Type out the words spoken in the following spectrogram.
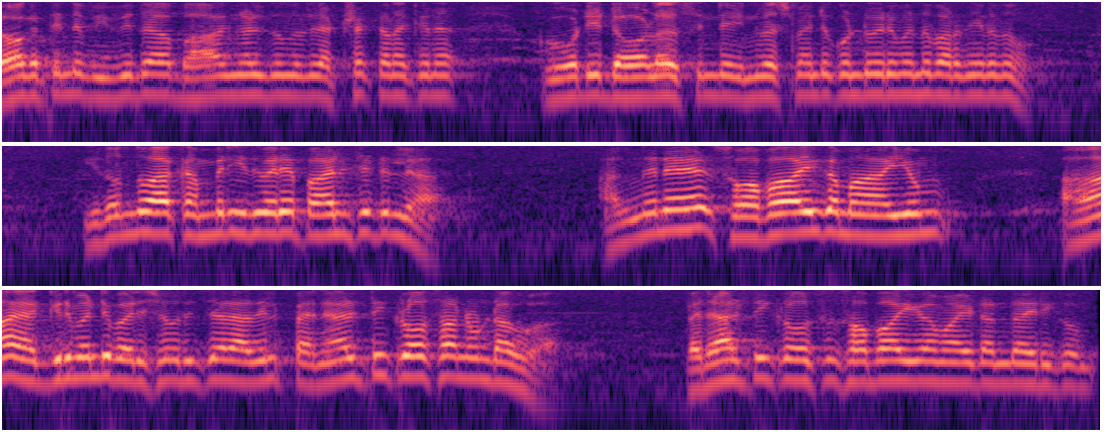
ലോകത്തിന്റെ വിവിധ ഭാഗങ്ങളിൽ നിന്ന് ലക്ഷക്കണക്കിന് കോടി ഡോളേഴ്സിന്റെ ഇൻവെസ്റ്റ്മെന്റ് കൊണ്ടുവരുമെന്ന് പറഞ്ഞിരുന്നു. ഇതൊന്നും ആ കമ്പനി ഇതുവരെ പാലിച്ചിട്ടില്ല. അങ്ങനെ സ്വാഭാവികമായും ആ അഗ്രിമെന്റ് പരിശോധിച്ചാൽ അതിൽ പെനാൽറ്റി ക്ലോസാണ് ഉണ്ടാവുക. പെനാൽറ്റി ക്ലോസ് സ്വാഭാവികമായിട്ട് എന്തായിരിക്കും?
